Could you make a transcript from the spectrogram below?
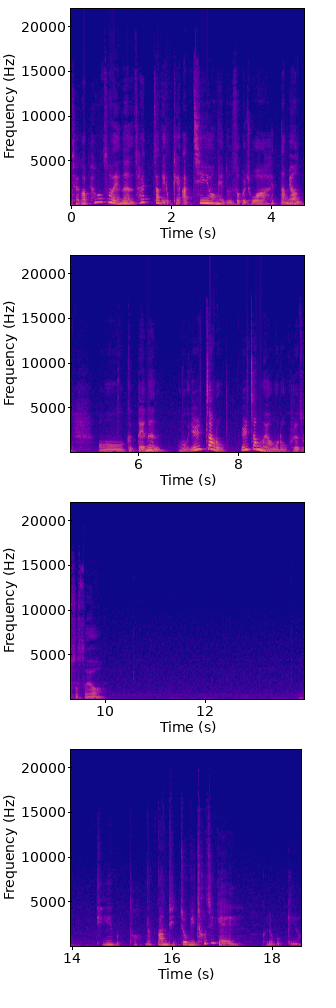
제가 평소에는 살짝 이렇게 아치형의 눈썹을 좋아했다면 어, 그때는 어, 일자로, 일자 모양으로 그려줬었어요. 뒤에부터 약간 뒤쪽이 처지게 그려볼게요.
